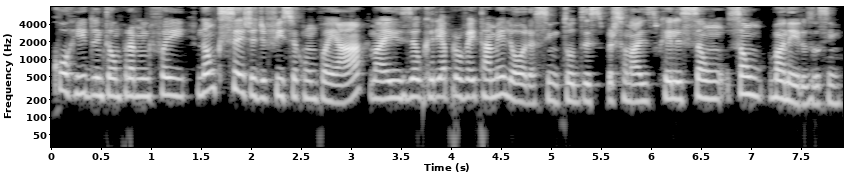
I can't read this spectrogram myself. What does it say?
corrido, então pra mim foi. Não que seja difícil acompanhar, mas eu queria aproveitar melhor, assim, todos esses personagens, porque eles são, são maneiros, assim.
